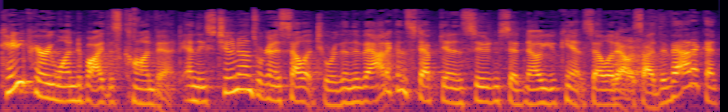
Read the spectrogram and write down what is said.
Katy Perry wanted to buy this convent, and these two nuns were going to sell it to her. Then the Vatican stepped in and sued and said, "No, you can't sell it Right. outside the Vatican."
